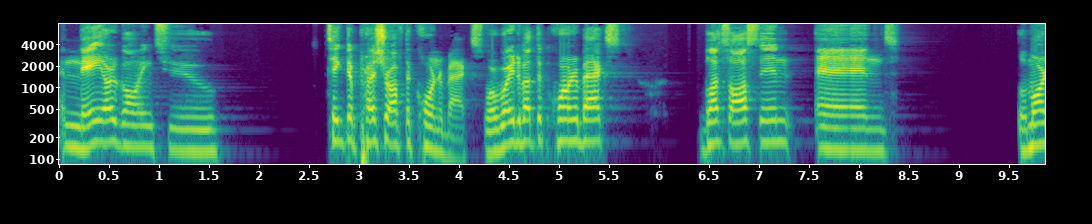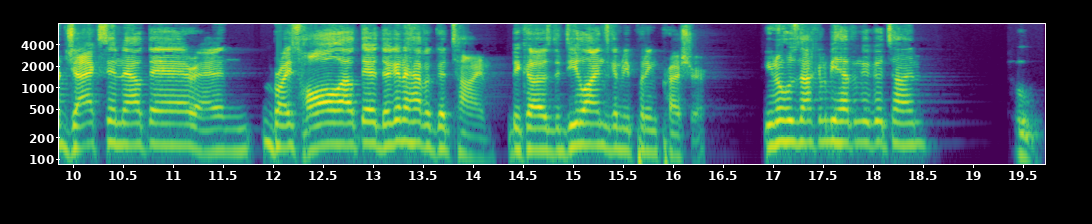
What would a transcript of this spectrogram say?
and they are going to take the pressure off the cornerbacks. We're worried about the cornerbacks. Bless Austin and Lamar Jackson out there and Bryce Hall out there. They're going to have a good time because the D line is going to be putting pressure. You know who's not going to be having a good time? Who?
